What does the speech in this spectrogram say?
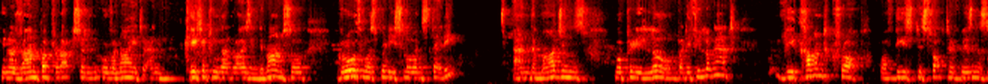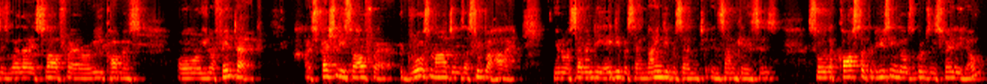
you know, ramp up production overnight and cater to that rising demand. So growth was pretty slow and steady, and the margins were pretty low. But if you look at the current crop of these disruptive businesses, whether it's software or e-commerce or you know fintech, especially software, the gross margins are super high, you know 70, 80%, 90% in some cases. So the cost of producing those goods is fairly low.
